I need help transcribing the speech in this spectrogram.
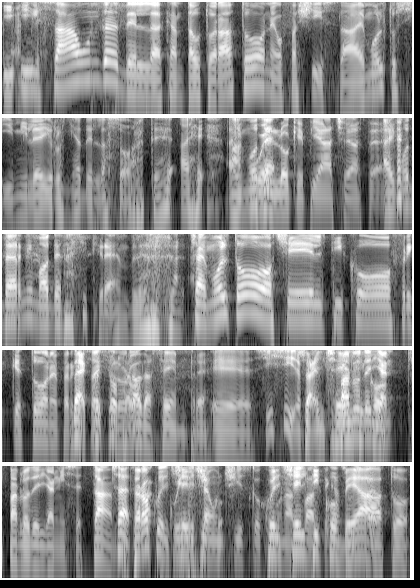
i- il sound del cantautorato neofascista è molto simile, ironia della sorte, ai, ai A moder- quello che piace a te. ai moderni Modena City Ramblers. cioè molto celtico, fricchettone, perché Beh, sai che loro... da sempre. Eh, sì, sì, Cioè, beh, il ti, parlo anni, ti parlo degli anni 70, Certo, però quel celtico, un cisco quel celtico beato.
